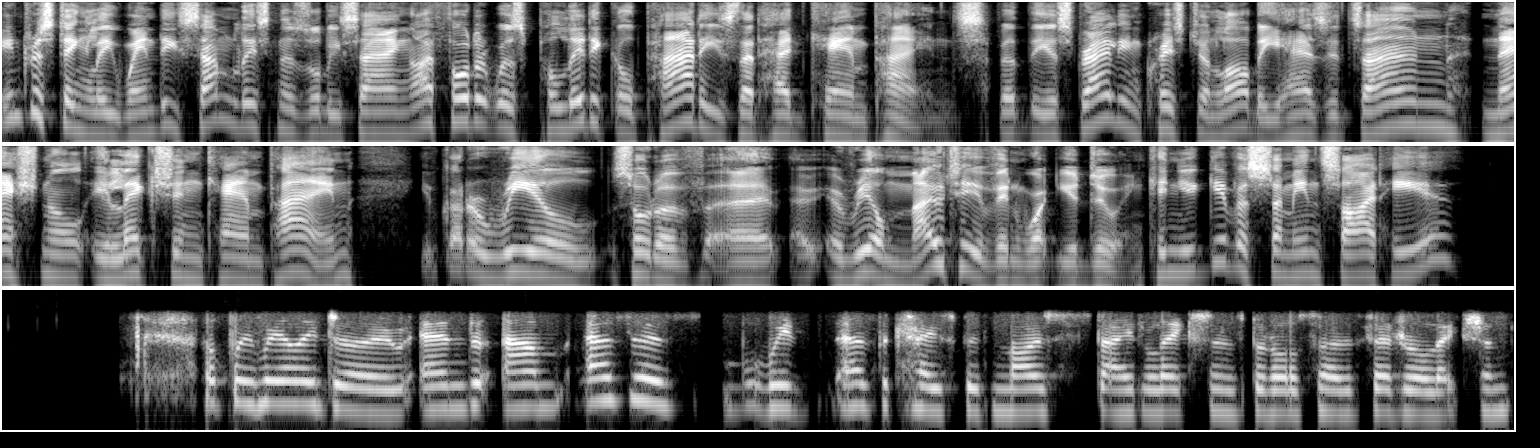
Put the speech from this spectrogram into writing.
Interestingly, Wendy, some listeners will be saying, I thought it was political parties that had campaigns, but the Australian Christian Lobby has its own national election campaign. You've got a real sort of uh, a real motive in what you're doing. Can you give us some insight here? Look, we really do, and um, as is we, as the case with most state elections, but also the federal election,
